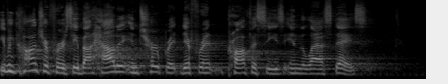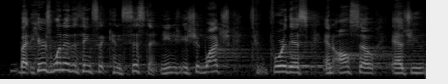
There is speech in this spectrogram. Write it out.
even controversy about how to interpret different prophecies in the last days. But here's one of the things that's consistent. You, should watch for this, and also as you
